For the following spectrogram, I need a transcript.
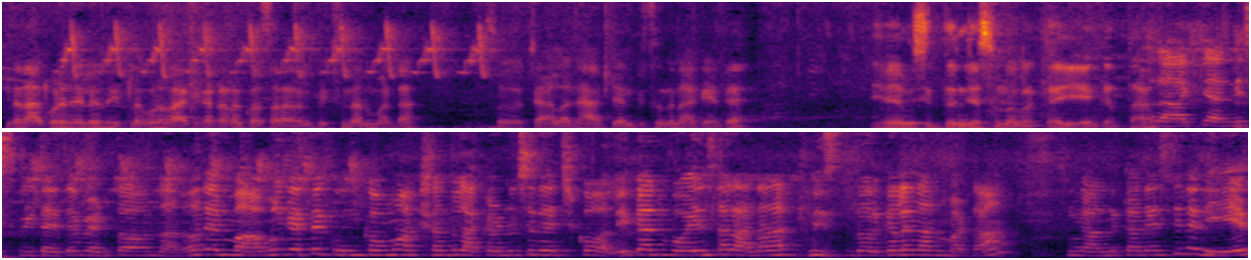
అంటే నాకు కూడా తెలియదు ఇట్లా కూడా రాఖీ కట్టడానికి వస్తారని అనిపించింది అనమాట సో చాలా హ్యాపీ అనిపిస్తుంది నాకైతే. ఏమేమి సిద్ధం చేస్తున్నారు అక్క? ఏం కదా రాకి అన్ని స్వీట్ అయితే పెడతా ఉన్నాను. నేను మామూలుగా అయితే కుంకుమ అక్షంతలు అక్కడి నుంచి తెచ్చుకోవాలి. కానీ పోయినసారి అన్న నాకు మిస్ దొరకలేదు అనమాట ఇంకా అందుకనేసి నేను ఏం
